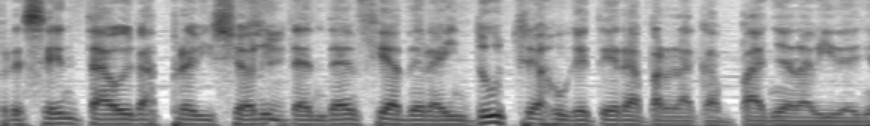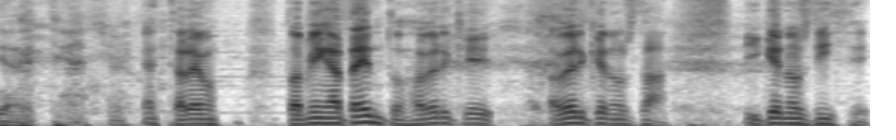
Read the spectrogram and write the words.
presenta hoy las previsiones y tendencias de la industria juguetera para la campaña navideña de este año. Estaremos también atentos a ver qué, a ver qué nos da y qué nos dice.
